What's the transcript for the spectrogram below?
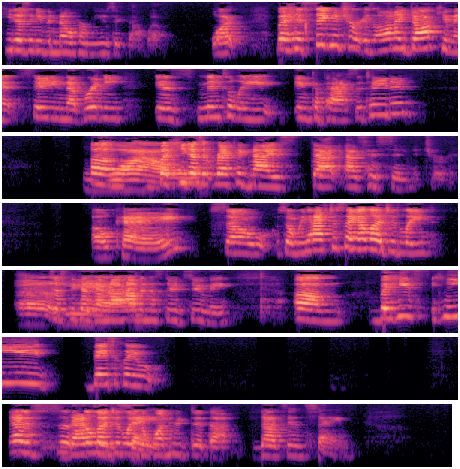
He doesn't even know her music that well. What? But his signature is on a document stating that Britney is mentally incapacitated. Um, wow. But he doesn't recognize that as his signature. Okay. So, so we have to say allegedly, Uh, just because yeah. I'm not having this dude sue me. Um, but he's he basically That is that's allegedly insane. the one who did that. That's insane.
